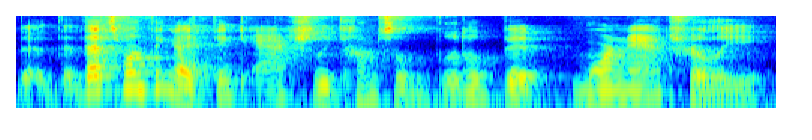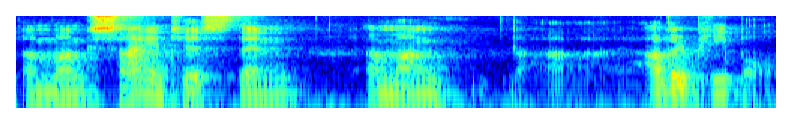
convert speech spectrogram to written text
that's one thing I think actually comes a little bit more naturally among scientists than among uh, other people.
